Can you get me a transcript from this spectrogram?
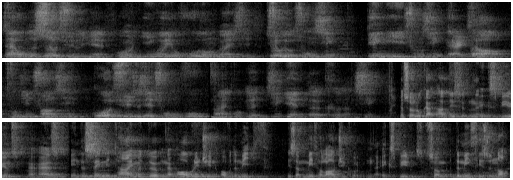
在我们的社群里面，我们因为有互动的关系，就有重新定义、重新改造、重新创新过去这些重复传统跟经验的可能性。 And so look at, at this uh, experience uh, as in the same time the uh, origin of the myth is a mythological uh, experience. So the myth is not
